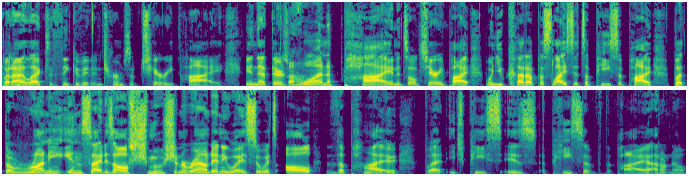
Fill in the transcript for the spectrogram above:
but I like to think of it in terms of cherry pie, in that there's uh-huh. one pie and it's all cherry pie. When you cut up a slice, it's a piece of pie, but the runny inside is all smooshing around anyway, so it's all the pie, but each piece is a piece of the pie. I don't know.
